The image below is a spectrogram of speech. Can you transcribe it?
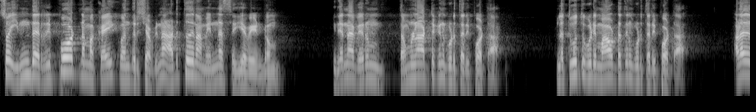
ஸோ இந்த ரிப்போர்ட் நம்ம கைக்கு வந்துருச்சு அப்படின்னா அடுத்தது நாம் என்ன செய்ய வேண்டும்? இது என்ன வெறும் தமிழ்நாட்டுக்குன்னு கொடுத்த ரிப்போர்ட்டா இல்லை தூத்துக்குடி மாவட்டத்துக்குன்னு கொடுத்த ரிப்போர்ட்டா அல்லது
